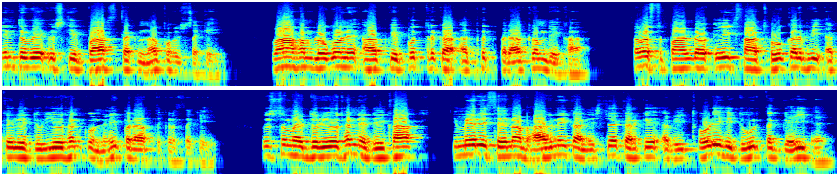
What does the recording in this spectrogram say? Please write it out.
किंतु वे उसके पास तक न पहुँच सके। वहाँ हम लोगों ने आपके पुत्र का अद्भुत पराक्रम देखा। समस्त पांडव एक साथ होकर भी अकेले दुर्योधन को नहीं परास्त कर सके। उस समय दुर्योधन ने देखा कि मेरी सेना भागने का निश्चय करके अभी थोड़ी ही दूर तक गई है।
